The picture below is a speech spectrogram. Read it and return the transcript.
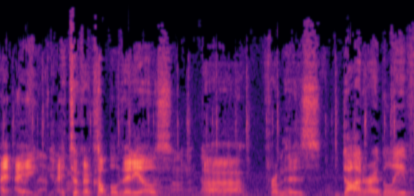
I, I, I took a couple videos uh, from his daughter, I believe,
